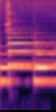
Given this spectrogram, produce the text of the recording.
Música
